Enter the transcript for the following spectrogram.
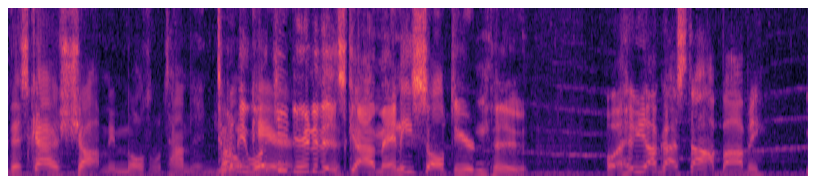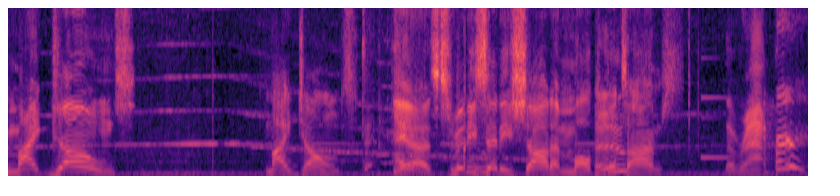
This guy has shot me multiple times, and you Tony, don't what'd you do to this guy, man? He's saltier than poo. Well, who y'all got stopped, Bobby? Mike Jones. Mike Jones. Yeah, Smitty said he shot him multiple Who? times. The rapper?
